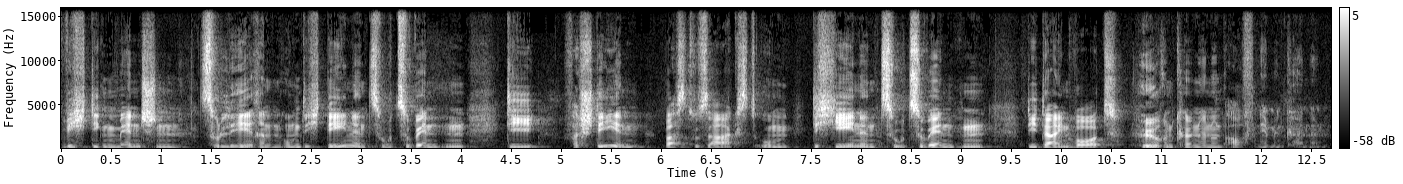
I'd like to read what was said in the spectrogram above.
wichtigen Menschen zu lehren, um dich denen zuzuwenden, die verstehen, was du sagst, um dich jenen zuzuwenden, die dein Wort hören können und aufnehmen können.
